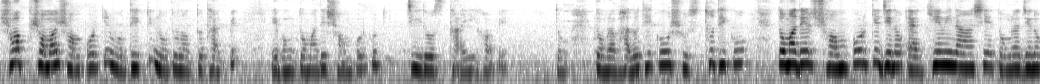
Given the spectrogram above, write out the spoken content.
সব সময় সম্পর্কের মধ্যে একটি নতুনত্ব থাকবে এবং তোমাদের সম্পর্কটি চিরস্থায়ী হবে। তো তোমরা ভালো থেকো, সুস্থ থেকো। তোমাদের সম্পর্কে যেন একঘেয়েমি না আসে, তোমরা যেন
